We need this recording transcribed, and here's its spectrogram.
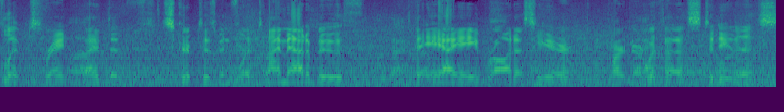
flipped, right? I, the script has been flipped. I'm at a booth. The AIA brought us here, partnered with us to do this,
